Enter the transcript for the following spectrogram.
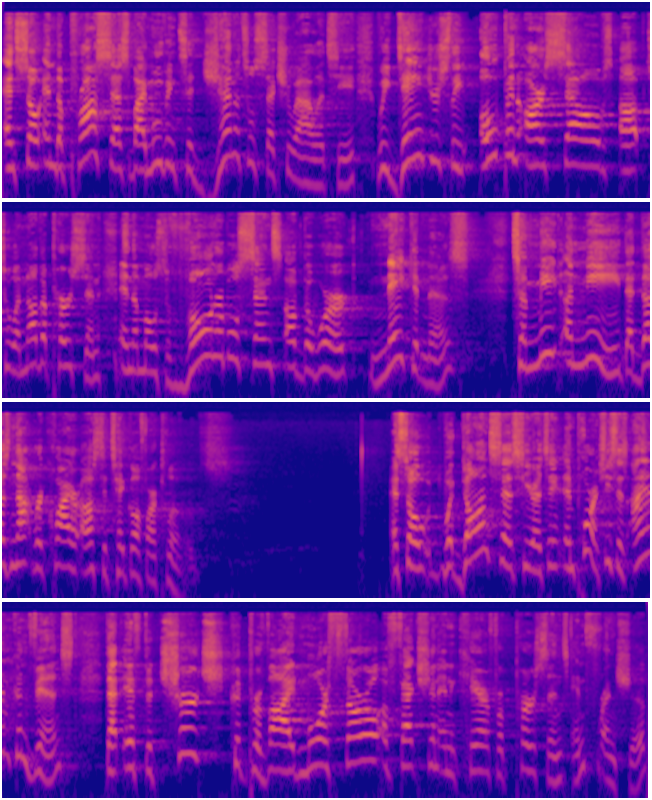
And so, in the process, by moving to genital sexuality, we dangerously open ourselves up to another person in the most vulnerable sense of the word, nakedness, to meet a need that does not require us to take off our clothes. And so, what Dawn says here is important. She says, I am convinced that if the church could provide more thorough affection and care for persons in friendship,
